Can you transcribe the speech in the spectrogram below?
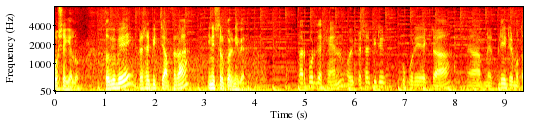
বসে গেল। তো প্রেসার ফিটটি আপনারা ইনস্টল করে নেবেন। তারপর দেখেন ওই প্রেসার ফিটের উপরে একটা আপনার প্লেটের মতো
